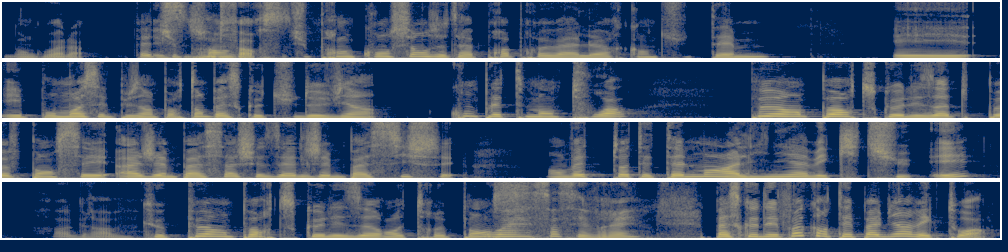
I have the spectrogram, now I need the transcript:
Donc voilà. En fait, tu prends, force. tu prends conscience de ta propre valeur quand tu t'aimes. Et, et, pour moi, c'est le plus important parce que tu deviens complètement toi peu importe ce que les autres peuvent penser, ah j'aime pas ça chez elle, j'aime pas chez... En fait, toi, tu es tellement aligné avec qui tu es Oh, grave. que peu importe ce que les autres pensent. Ouais, ça c'est vrai. Parce que des fois, quand t'es pas bien avec toi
